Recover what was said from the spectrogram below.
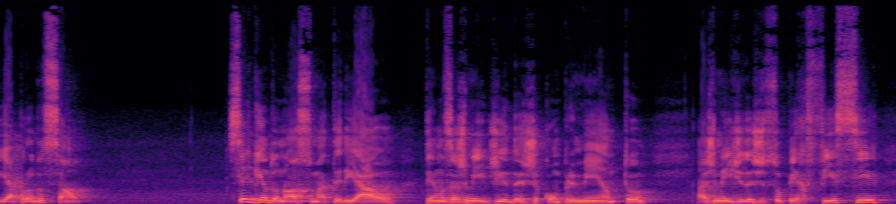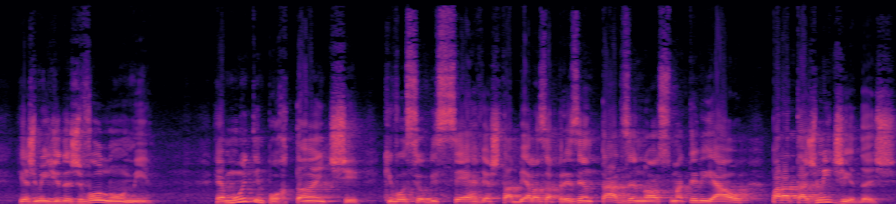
e a produção. Seguindo o nosso material, temos as medidas de comprimento, as medidas de superfície e as medidas de volume. É muito importante que você observe as tabelas apresentadas em nosso material para tais medidas.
